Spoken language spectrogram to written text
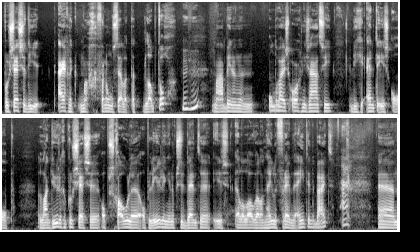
processen die je eigenlijk mag veronderstellen, dat loopt toch. Mhm. Maar binnen een onderwijsorganisatie die geënt is op langdurige processen, op scholen, op leerlingen en op studenten, is LLO wel een hele vreemde eend in de bijt. Ah, Ehm,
